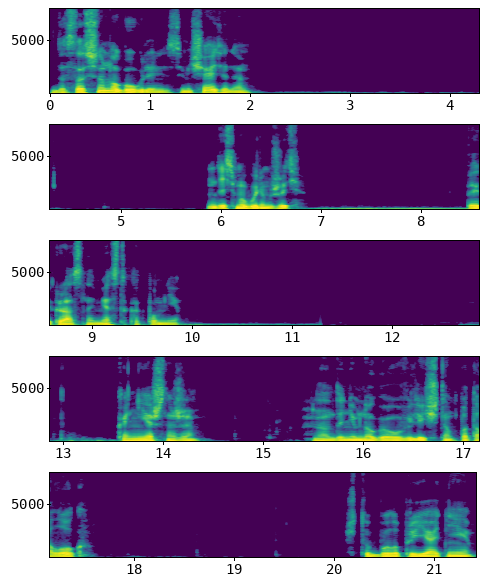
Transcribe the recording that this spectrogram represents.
Достаточно много угля, замечаете, да? Здесь мы будем жить. Прекрасное место, как по мне. Конечно же. Надо немного увеличить там потолок. Чтобы было приятнее.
